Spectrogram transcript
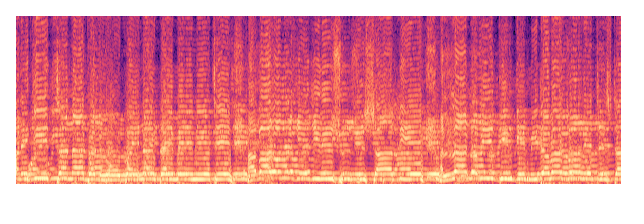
অনেকে ইচ্ছা না থাকলেও উপায় নাই তাই মেনে নিয়েছে। আবার অনেকে সাথ দিয়ে আল্লাহ দিনকে মিটাবার জন্য চেষ্টা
